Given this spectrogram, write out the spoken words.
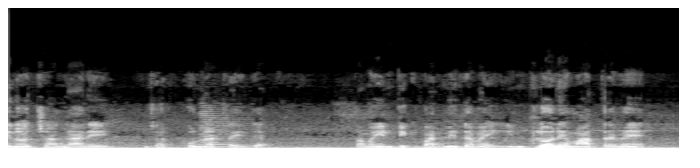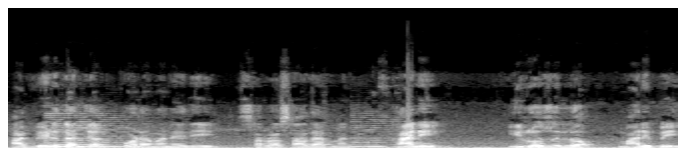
దినోత్సవం కానీ జరుపుకున్నట్లయితే తమ ఇంటికి పరిమితమై ఇంట్లోనే మాత్రమే ఆ వేడుకను జరుపుకోవడం అనేది సర్వసాధారణం. కానీ ఈ రోజుల్లో మారిపోయి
